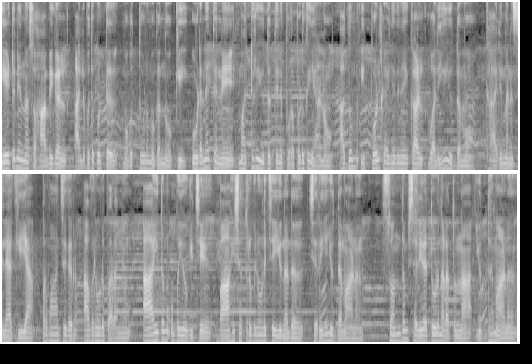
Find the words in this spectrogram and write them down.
കേട്ടുനിന്ന സ്വഹാബികൾ അത്ഭുതപ്പെട്ട് മുഖത്തോട് മുഖം നോക്കി ഉടനെ തന്നെ മറ്റൊരു യുദ്ധത്തിന് പുറപ്പെടുകയാണോ? അതും ഇപ്പോൾ കഴിഞ്ഞതിനേക്കാൾ വലിയ യുദ്ധമോ? കാര്യം മനസ്സിലാക്കിയ പ്രവാചകർ അവരോട് പറഞ്ഞു ആയുധം ഉപയോഗിച്ച് ബാഹ്യശത്രുവിനോട് ചെയ്യുന്നത് ചെറിയ യുദ്ധമാണ്. സ്വന്തം ശരീരത്തോട് നടത്തുന്ന യുദ്ധമാണ്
